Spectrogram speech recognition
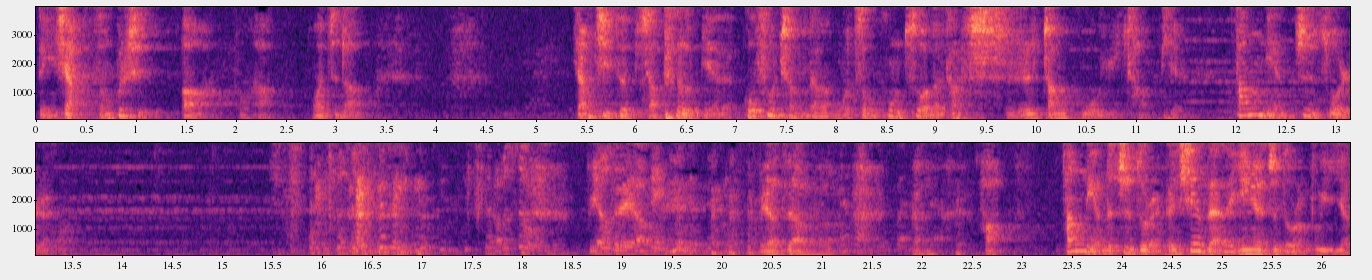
等一下，怎么不是？哦，不好，我知道。讲几则比较特别的，郭富城呢，我总共做了他十张国语唱片，当年制作人。这不是我们。不要这样，不要这样了！好，当年的制作人跟现在的音乐制作人不一样。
